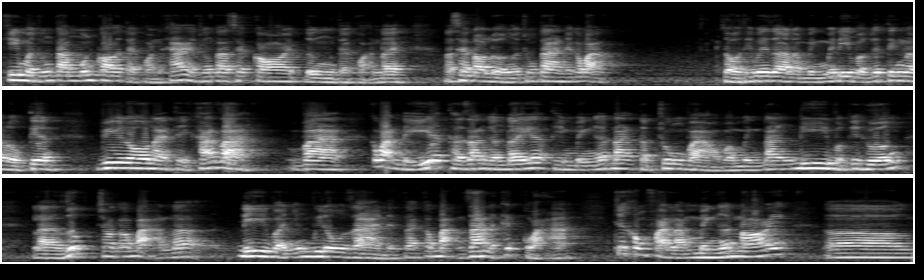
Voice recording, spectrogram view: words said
khi mà chúng ta muốn coi tài khoản khác thì chúng ta sẽ coi từng tài khoản đây. Nó sẽ đo lường cho chúng ta nha các bạn. Rồi thì bây giờ là mình mới đi vào cái tính năng đầu tiên. Video này thì khá dài. Và các bạn để ý thời gian gần đây thì mình đang tập trung vào và mình đang đi vào cái hướng là giúp cho các bạn đi vào những video dài để các bạn ra được kết quả. Chứ không phải là mình nói uh,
